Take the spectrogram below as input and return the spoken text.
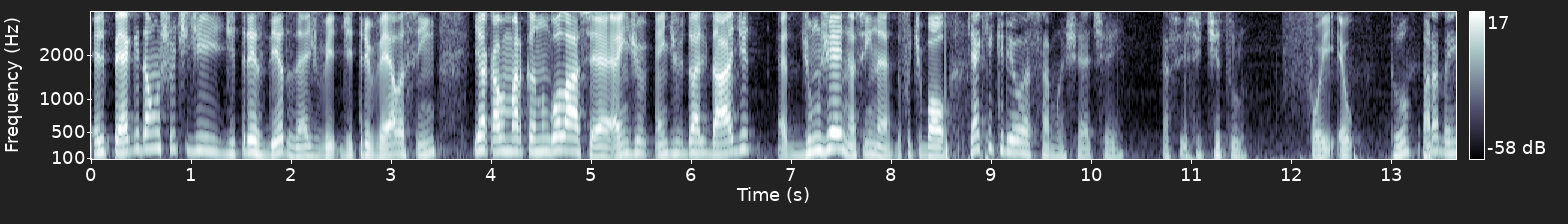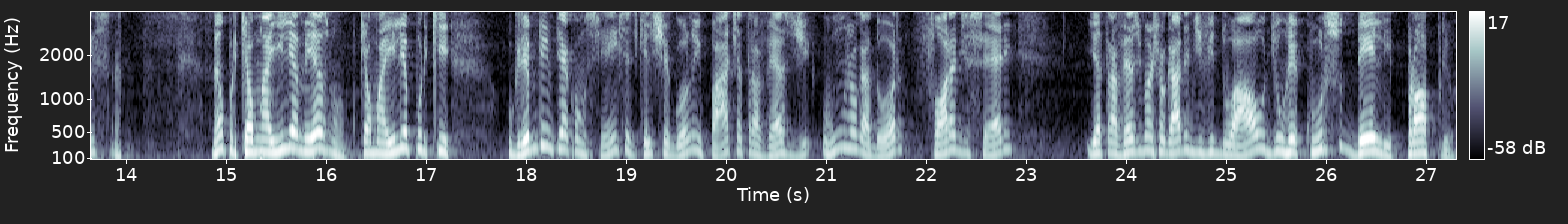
Ele pega e dá um chute de, de três dedos, né? De, de trivela, assim, e acaba marcando um golaço. É, a, indi- a individualidade é de um gênio, assim, né? Do futebol. Quem é que criou essa manchete aí? Esse, esse título? Foi eu. Tu? Parabéns. Não, porque é uma ilha mesmo. Porque é uma ilha porque o Grêmio tem que ter a consciência de que ele chegou no empate através de um jogador fora de série e através de uma jogada individual de um recurso dele próprio.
